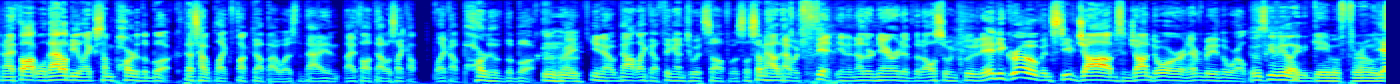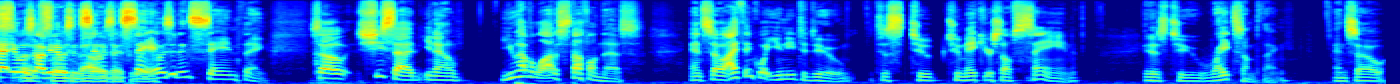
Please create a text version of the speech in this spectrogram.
and i thought well that'll be like some part of the book that's how like fucked up i was that, that I, I thought that was like a like a part of the book mm-hmm. right you know not like a thing unto itself it was so somehow that would fit in another narrative that also included andy grove and steve jobs and john doerr and everybody in the world It was going to be like the Game of Thrones. yeah, it was. I mean, it was insane. It was insane. basically. It was an insane thing. So she said, you know, you have a lot of stuff on this, and so I think what you need to do to to to make yourself sane is to write something, and so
